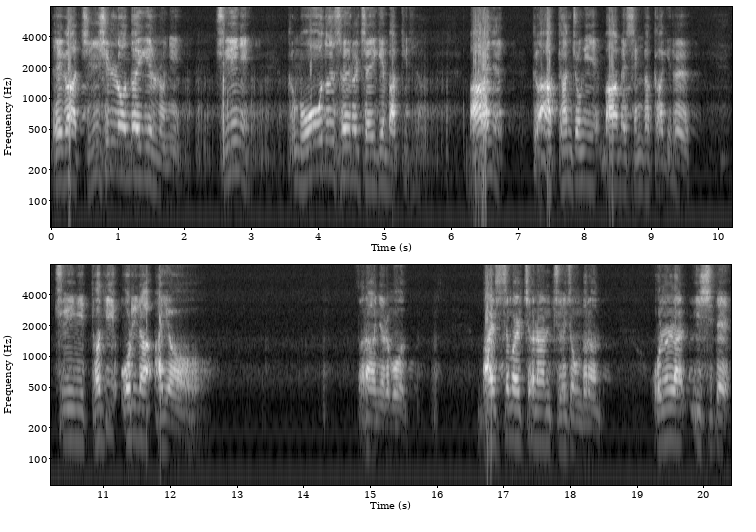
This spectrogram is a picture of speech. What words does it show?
내가 진실로 너에게 이르노니 주인이 그 모든 소유를 저에게 맡기리라. 만일 그 악한 종이 마음에 생각하기를 주인이 더디 오리라 하여 사랑하는 여러분 말씀을 전하는 주의 종들은 오늘날 이 시대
